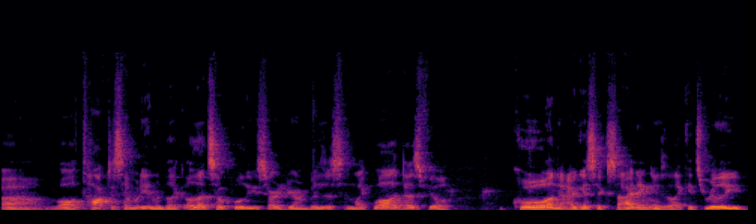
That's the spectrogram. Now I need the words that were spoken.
um, well, talk to somebody and they'll be like, "Oh, that's so cool that you started your own business." And like, well, it does feel cool and I guess exciting. Is like it's really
